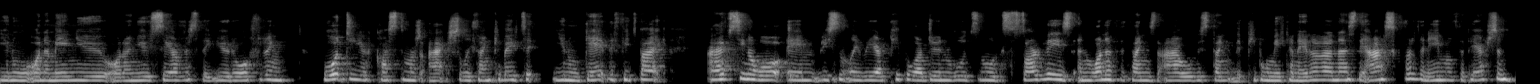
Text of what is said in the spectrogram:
you know, on a menu or a new service that you're offering, what do your customers actually think about it? You know, get the feedback. I've seen a lot um, recently where people are doing loads and loads of surveys. And one of the things that I always think that people make an error in is they ask for the name of the person.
